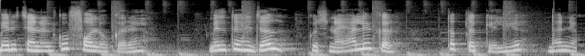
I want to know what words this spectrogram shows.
मेरे चैनल को फॉलो करें। मिलते हैं जल्द कुछ नया लेकर। तब तक के लिए धन्यवाद।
